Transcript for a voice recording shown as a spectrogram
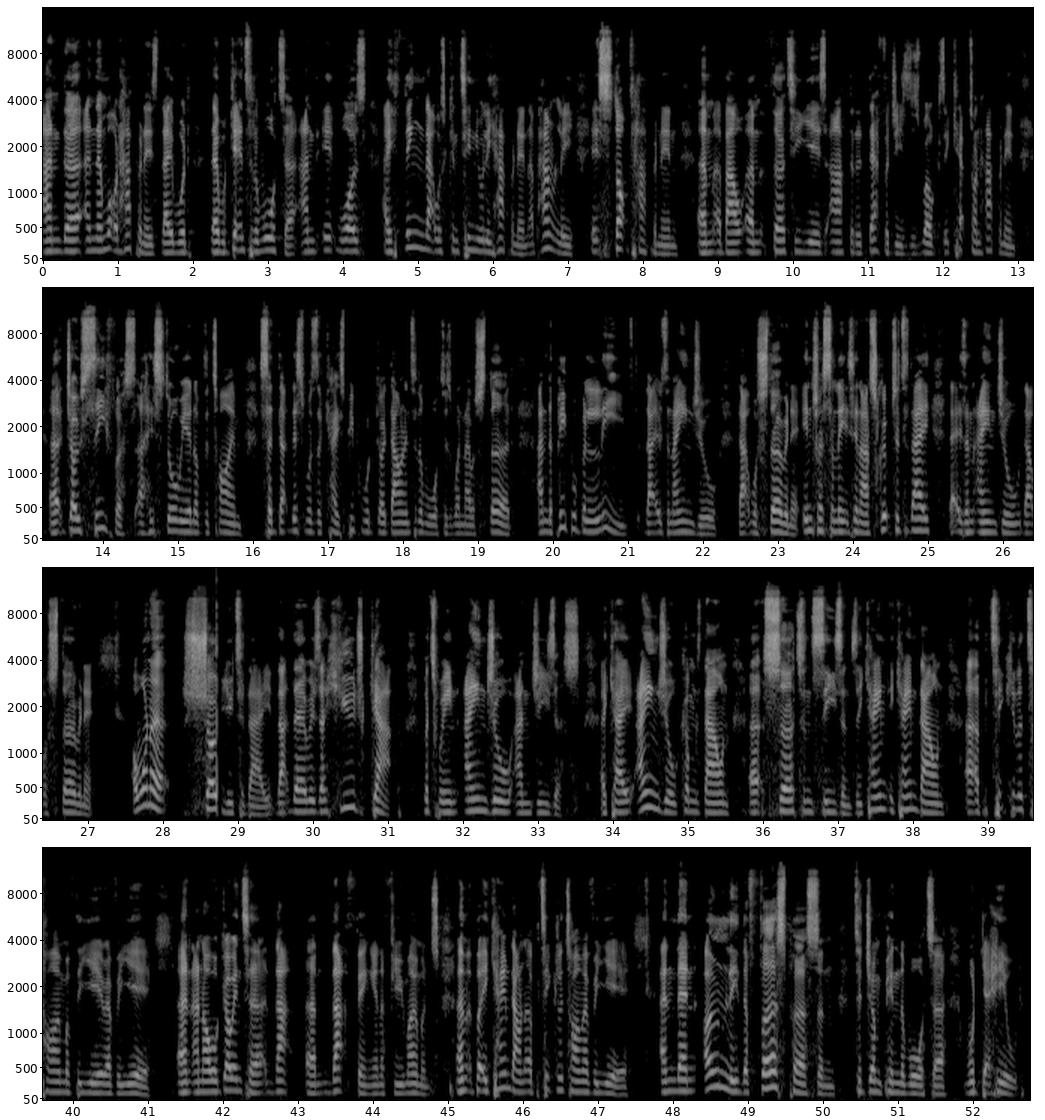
and uh, and then what would happen is they would they would get into the water, and it was a thing that was continually happening. Apparently, it stopped happening um, about um, 30 years after the death of Jesus as well, because it kept on happening. Uh, Josephus, a historian of the time, said that this was the case. People would go down into the waters when they were stirred, and the people believed that it was an angel that was stirring it. Interestingly, it's in our scripture today that is an angel that was stirring it. I want to show you today that there is a huge gap between angel and Jesus. Okay, angel comes down at certain seasons. He came he came down at a particular time of the year every year, and and I will go into that. Um, that thing in a few moments. Um, but he came down at a particular time every year, and then only the first person to jump in the water would get healed.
